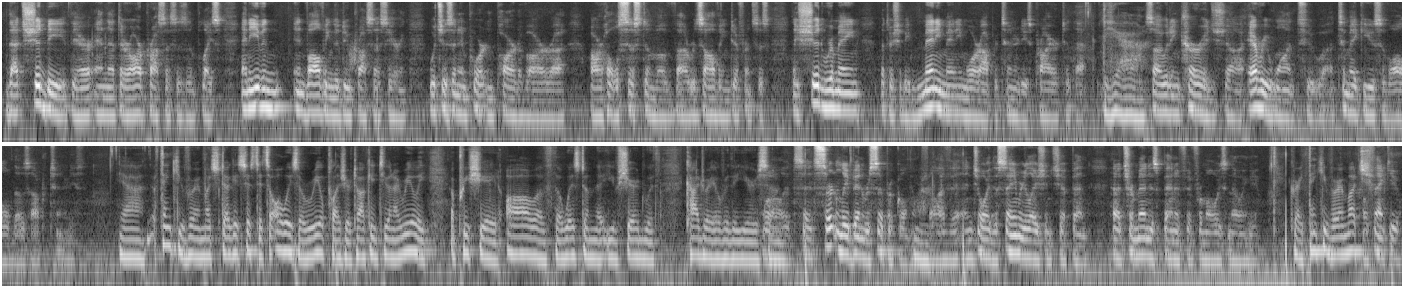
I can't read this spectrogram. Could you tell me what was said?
that should be there and that there are processes in place, and even involving the due process hearing, which is an important part of our, uh, our whole system of uh, resolving differences. They should remain, but there should be many, many more opportunities prior to that. Yeah. So I would encourage uh, everyone to, uh, to make use of all of those opportunities. Yeah, thank you very much, Doug. It's just, it's always a real pleasure talking to you, and I really appreciate all of the wisdom that you've shared with CADRE over the years. Well, Um, it's, it's certainly been reciprocal, Marshall. I've enjoyed the same relationship and had a tremendous benefit from always knowing you. great, thank you very much. Well, thank you.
